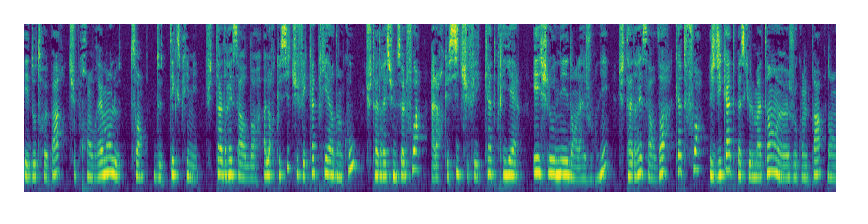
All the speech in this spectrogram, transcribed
et d'autre part, tu prends vraiment le temps de t'exprimer. Tu t'adresses à Allah. Alors que si tu fais quatre prières d'un coup, tu t'adresses une seule fois. Alors que si tu fais quatre prières échelonnées dans la journée, tu t'adresses à Allah quatre fois. Je dis quatre parce que le matin, euh, je compte pas dans,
